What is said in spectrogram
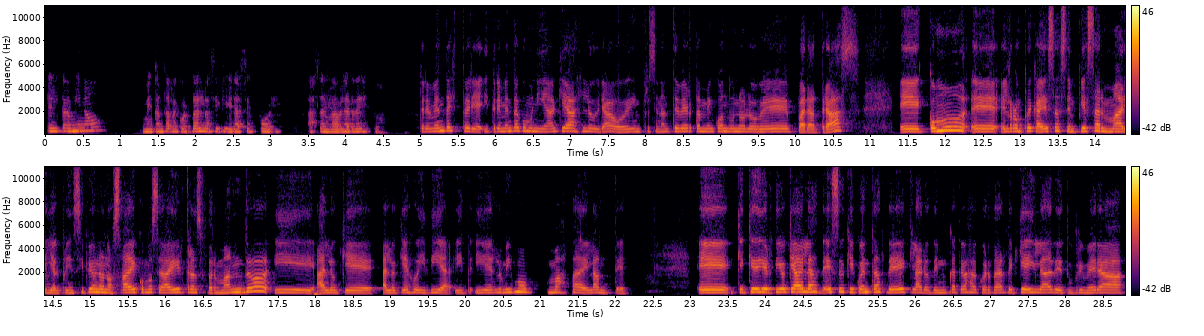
el, camino, me encanta recordarlo, así que gracias por hacerme hablar de esto. Tremenda historia y tremenda comunidad que has logrado. Es impresionante ver también cuando uno lo ve para atrás, eh, cómo eh, el rompecabezas se empieza a armar y al principio uno no sabe cómo se va a ir transformando y a lo que, a lo que es hoy día. y es lo mismo más para adelante. Eh, qué, divertido que hablas de eso, que cuentas de, claro, de nunca te vas a acordar de Keila, de tu primera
